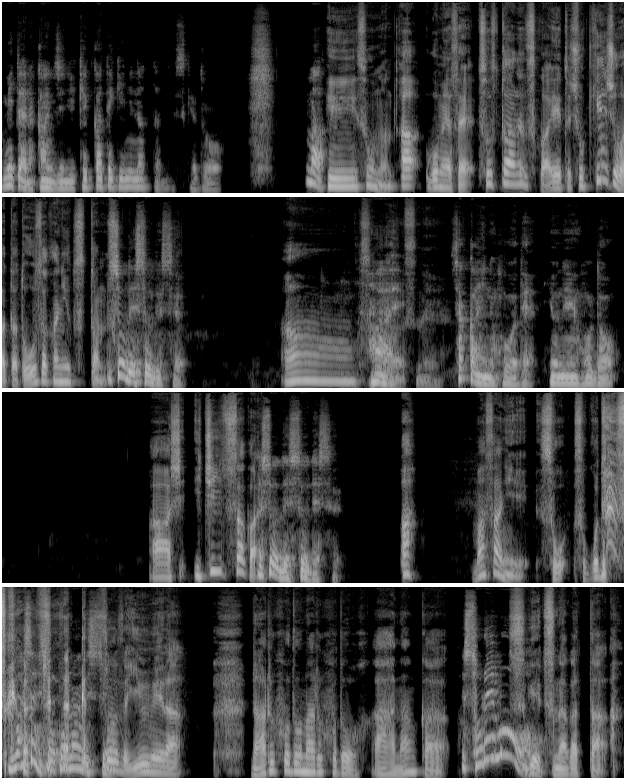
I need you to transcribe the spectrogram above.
みたいな感じに結果的になったんですけど、まあ、へえ、そうなんだ。あ、ごめんなさい。そうするとあれですか、えっ、と、初期検証終わった後大阪に移ったんですか？そうです、そうです。ああ、そうなんですね。堺の方で4年ほど。ああ、し一律堺？そうです、そうです。まさに、そ、そこですか？まさにそこなんですよ そうですね、有名な。なるほど、なるほど。ああ、なんか、それも、すげえ繋がった。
